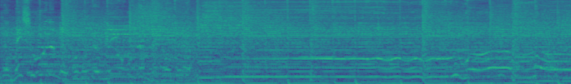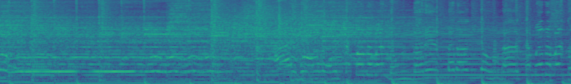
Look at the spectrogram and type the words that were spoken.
咚吧哒吧哒咚吧哒吧哒吧咚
